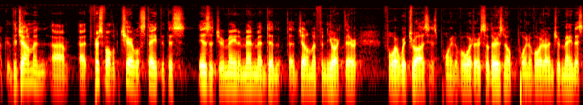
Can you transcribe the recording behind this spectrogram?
Okay, The gentleman, um, uh, first of all, the chair will state that this is a germane amendment, and the gentleman from New York therefore withdraws his point of order, so there is no point of order on germaneness.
